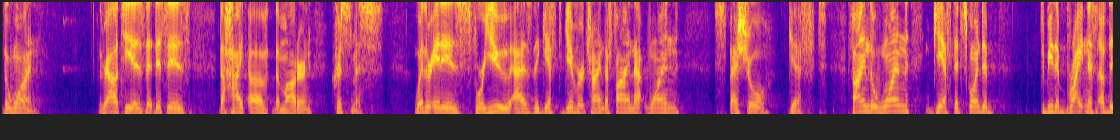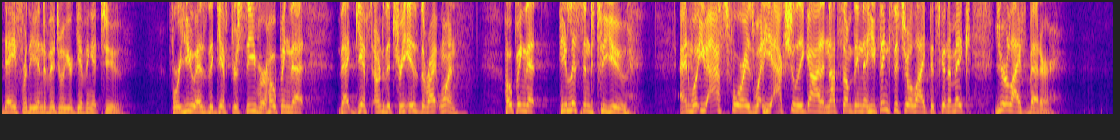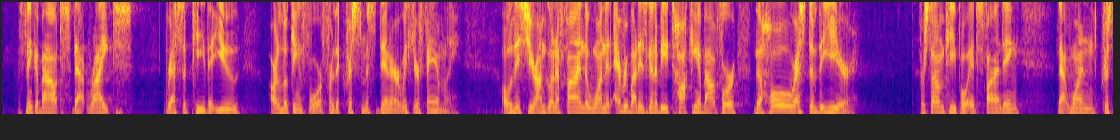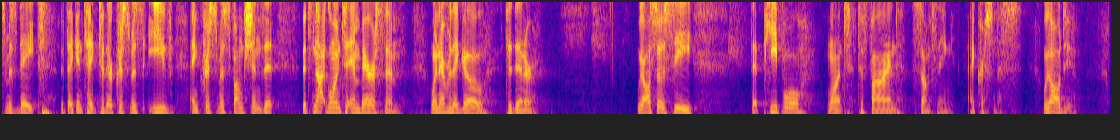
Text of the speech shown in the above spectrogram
the one. The reality is that this is the height of the modern Christmas. Whether it is for you as the gift giver trying to find that one special gift, Find the one gift that's going to, to be the brightness of the day for the individual you're giving it to. For you as the gift receiver, hoping that that gift under the tree is the right one. Hoping that he listened to you. And what you asked for is what he actually got and not something that he thinks that you'll like that's going to make your life better. Think about that right recipe that you are looking for for the Christmas dinner with your family. Oh, this year I'm going to find the one that everybody's going to be talking about for the whole rest of the year. For some people, it's finding that one Christmas date that they can take to their Christmas Eve and Christmas functions that, that's not going to embarrass them whenever they go to dinner. We also see that people want to find something at Christmas. We all do.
